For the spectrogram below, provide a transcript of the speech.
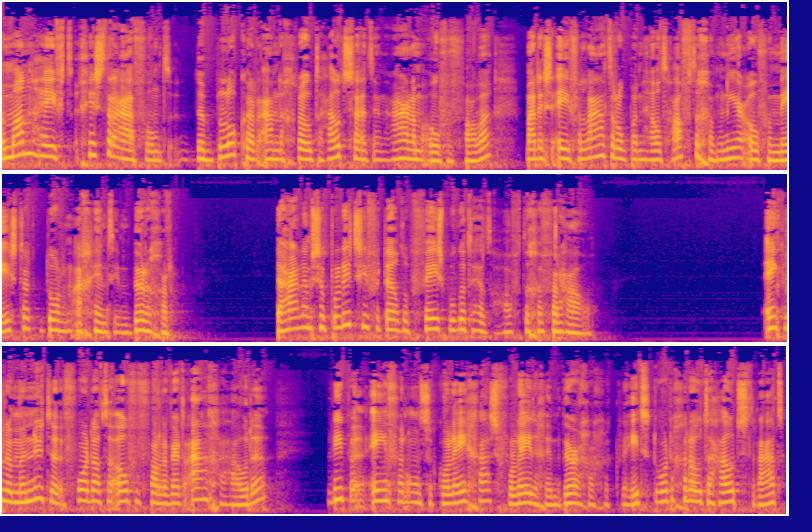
Een man heeft gisteravond de blokker aan de Grote Houtstraat in Haarlem overvallen... maar is even later op een heldhaftige manier overmeesterd door een agent in Burger. De Haarlemse politie vertelt op Facebook het heldhaftige verhaal. Enkele minuten voordat de overvaller werd aangehouden... liep een van onze collega's volledig in burger gekleed... door de Grote Houtstraat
